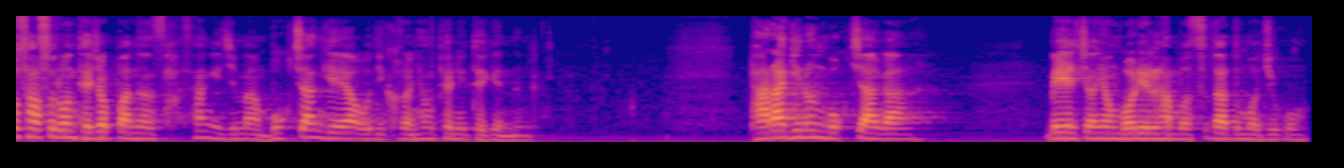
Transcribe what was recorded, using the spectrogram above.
호사스러운 대접받는 사상이지만 목장 개야 어디 그런 형편이 되겠는가? 바라기는 목자가 매일 저녁 머리를 한번 쓰다듬어 주고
